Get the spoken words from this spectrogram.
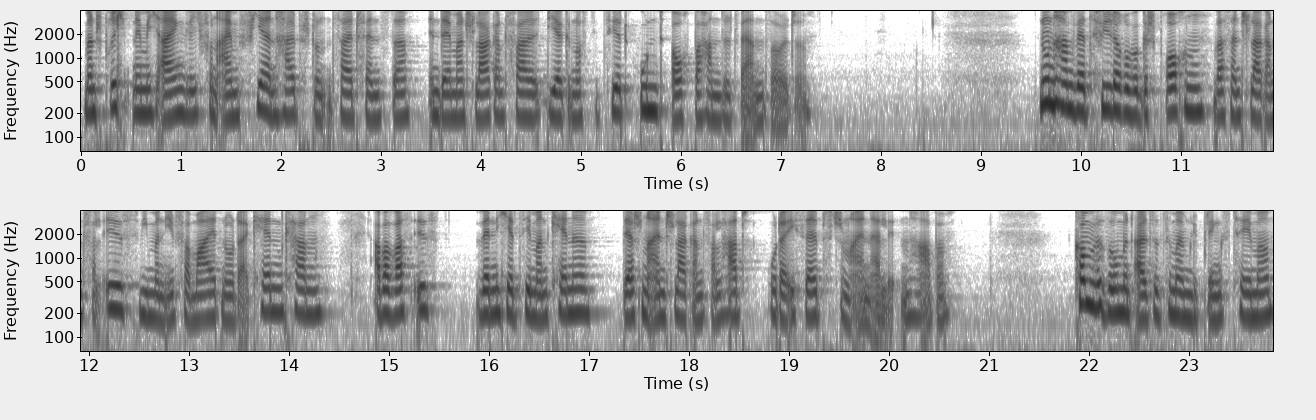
Man spricht nämlich eigentlich von einem viereinhalb Stunden Zeitfenster, in dem ein Schlaganfall diagnostiziert und auch behandelt werden sollte. Nun haben wir jetzt viel darüber gesprochen, was ein Schlaganfall ist, wie man ihn vermeiden oder erkennen kann. Aber was ist, wenn ich jetzt jemanden kenne, der schon einen Schlaganfall hat oder ich selbst schon einen erlitten habe. Kommen wir somit also zu meinem Lieblingsthema,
